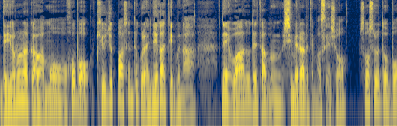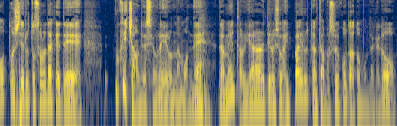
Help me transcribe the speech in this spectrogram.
で、世の中はもうほぼ90%ぐらいネガティブなね、ワードで多分占められてますでしょ？そうすると、ぼーっとしてるとそれだけで受けちゃうんですよね、いろんなもんね。だからメンタルやられてる人がいっぱいいるっていうのは多分そういうことだと思うんだけど、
